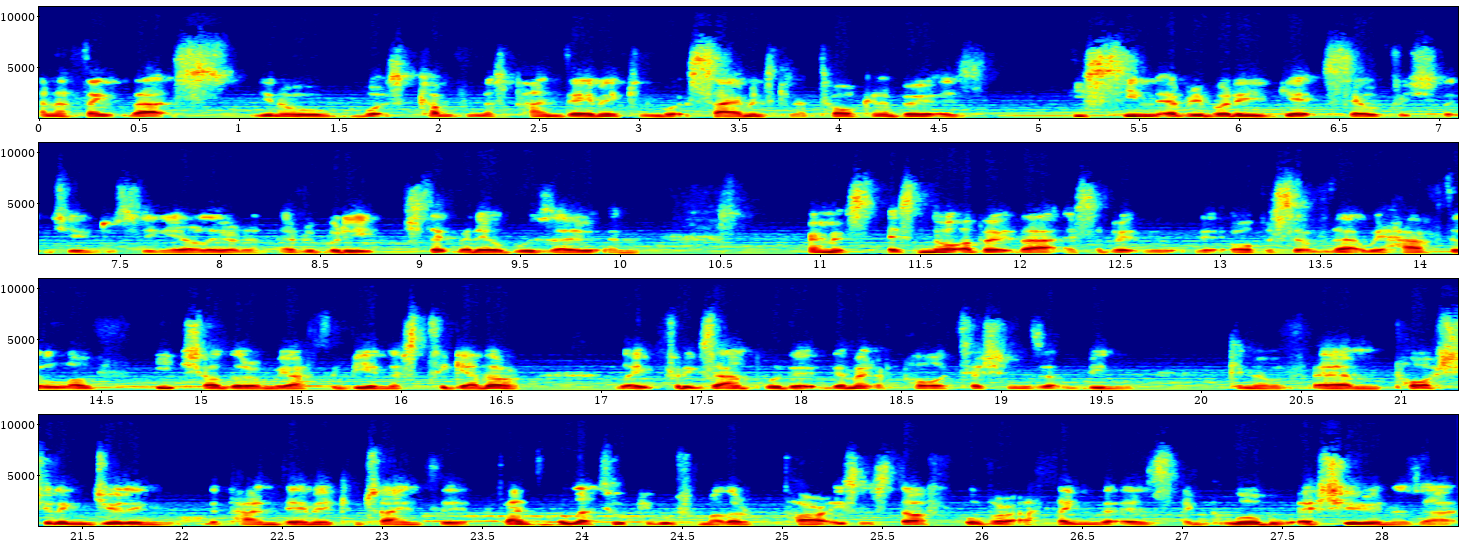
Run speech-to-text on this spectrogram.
And I think that's, you know, what's come from this pandemic and what Simon's kind of talking about is he's seen everybody get selfish, like James was saying earlier, and everybody stick their elbows out and and it's it's not about that. It's about the, the opposite of that. We have to love each other and we have to be in this together. Like for example, the, the amount of politicians that have been kind of um, posturing during the pandemic and trying to trying to belittle people from other parties and stuff over a thing that is a global issue and is a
